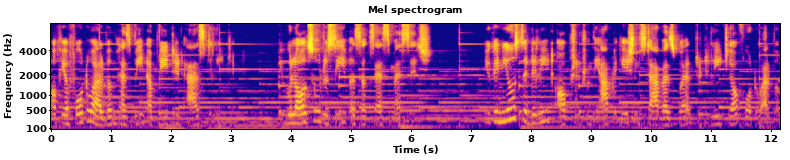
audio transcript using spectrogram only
of your photo album has been updated as deleted. You will also receive a success message. You can use the delete option from the applications tab as well to delete your photo album.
